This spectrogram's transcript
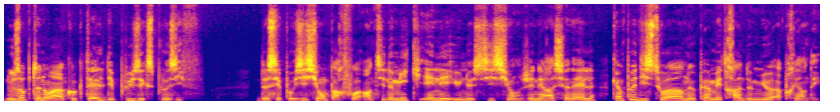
nous obtenons un cocktail des plus explosifs. De ces positions parfois antinomiques est née une scission générationnelle qu'un peu d'histoire nous permettra de mieux appréhender.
